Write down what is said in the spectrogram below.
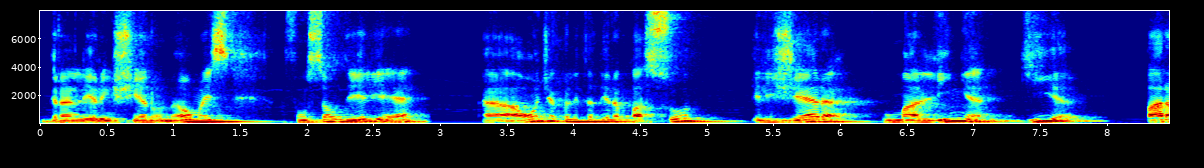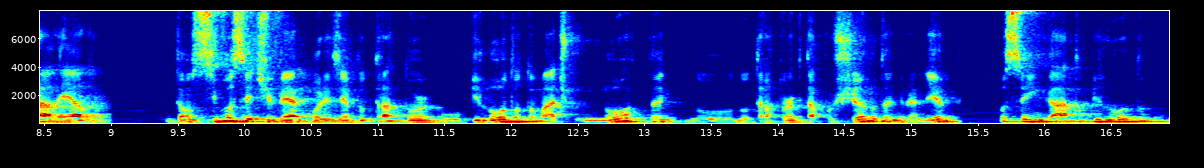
graneleiro enchendo ou não, mas a função dele é, aonde a coletadeira passou, ele gera uma linha guia paralela então, se você tiver, por exemplo, o trator, o piloto automático no, no, no trator que está puxando o tanque granadeiro, você engata o piloto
